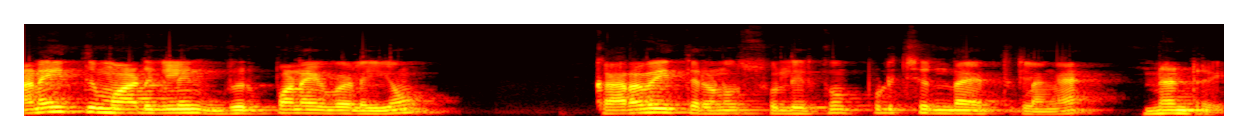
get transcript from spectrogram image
அனைத்து மாடுகளின் விற்பனை விலையும் கறவை திறனும் சொல்லியிருக்கோம். பிடிச்சிருந்தா எடுத்துக்கலாங்க. நன்றி.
